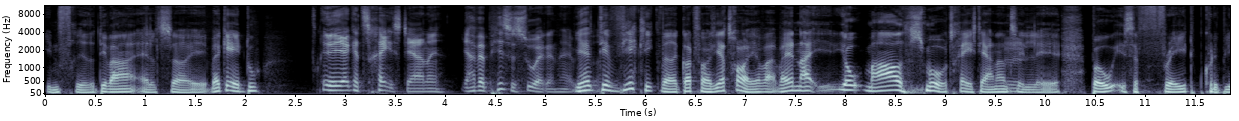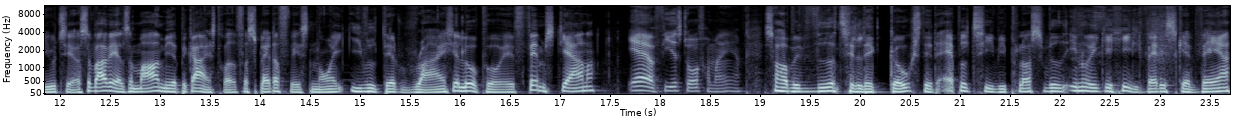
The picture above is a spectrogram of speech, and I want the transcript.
indfriet. Det var altså... Øh, hvad gav du? Jeg gav tre stjerner. Jeg har været pisse sur i den her episode. Ja, det har virkelig ikke været godt for os. Jeg tror, jeg var... var jeg, nej, jo, meget små tre stjerner mm. til uh, Bo is Afraid, kunne det blive til. Og så var vi altså meget mere begejstrede for Splatterfesten over i Evil Dead Rise. Jeg lå på uh, fem stjerner. Ja, og fire store fra mig, ja. Så hopper vi videre til uh, Ghosted. Apple TV Plus ved endnu ikke helt, hvad det skal være.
